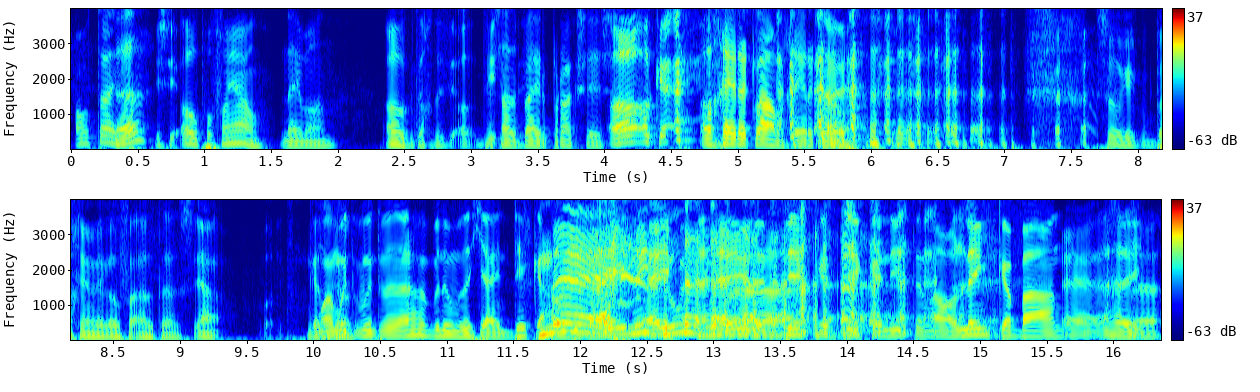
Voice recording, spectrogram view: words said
Altijd. Huh? Is die Opel van jou? Nee, man. Oh, ik dacht dat die... Oh, Die die... staat bij de praxis. oh oké. Oh, geen reclame, geen reclame. Sorry, ik begin weer over auto's. Ja. Let's maar moeten moeten we even benoemen dat jij een dikke Nee, auto rijdt? niet Een doen. hele dikke, dikke, niet normaal. Linkerbaan. Hey.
